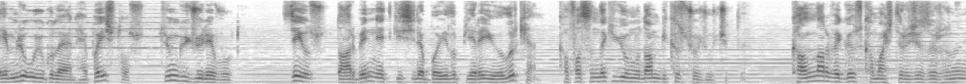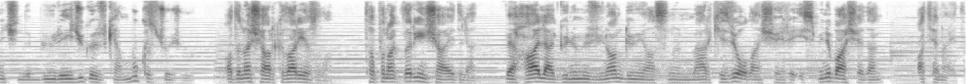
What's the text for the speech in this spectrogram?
Emri uygulayan Hephaistos tüm gücüyle vurdu. Zeus darbenin etkisiyle bayılıp yere yığılırken kafasındaki yumrudan bir kız çocuğu çıktı. Kanlar ve göz kamaştırıcı zırhının içinde büyüleyici gözüken bu kız çocuğu adına şarkılar yazılan, tapınakları inşa edilen ve hala günümüz Yunan dünyasının merkezi olan şehre ismini bahşeden Athena'ydı.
